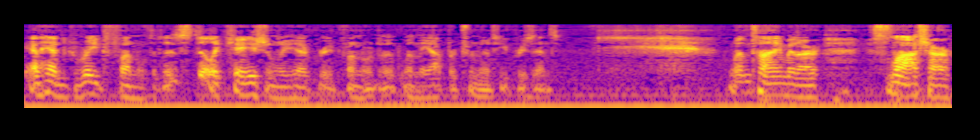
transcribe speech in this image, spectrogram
and had great fun with it. I still occasionally have great fun with it when the opportunity presents. One time at our slosh, our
